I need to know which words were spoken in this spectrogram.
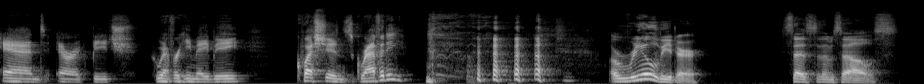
and Eric Beach, whoever he may be, questions gravity? a real leader says to themselves,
